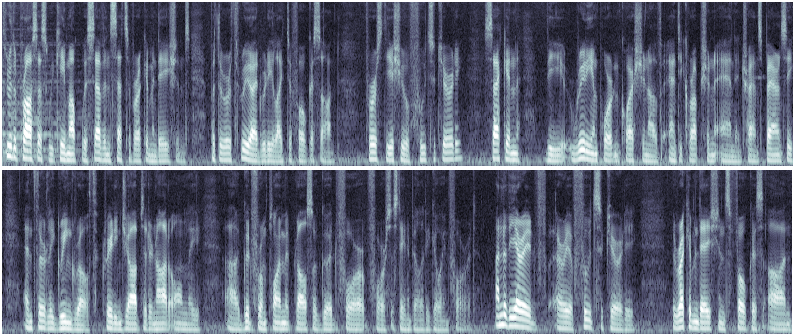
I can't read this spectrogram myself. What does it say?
Through the process, we came up with seven sets of recommendations, but there were three I'd really like to focus on. First, the issue of food security. Second, the really important question of anti-corruption and in transparency. And thirdly, green growth, creating jobs that are not only uh, good for employment, but also good for, for sustainability going forward. Under the area of, area of food security, the recommendations focus on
